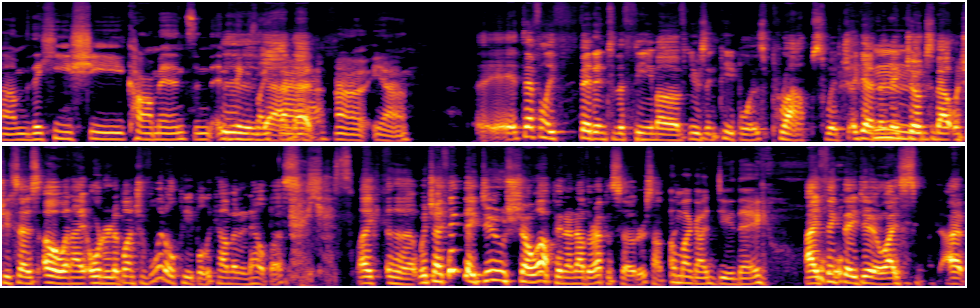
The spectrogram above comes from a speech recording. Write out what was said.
um, the he she comments and, and things like yeah, that. Uh, yeah, it definitely fit into the theme of using people as props, which again they make Mm. jokes about when she says, "Oh, and I ordered a bunch of little people to come in and help us." yes. Like, uh, which I think they do show up in another episode or something. Oh my God, do they? I think they do. I, I-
